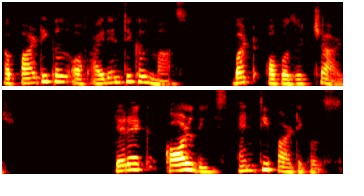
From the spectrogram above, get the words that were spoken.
a particle of identical mass but opposite charge. Dirac called these antiparticles.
